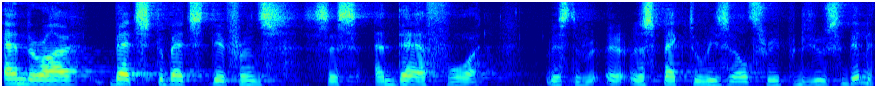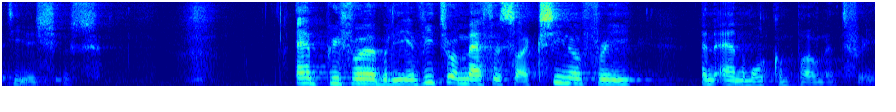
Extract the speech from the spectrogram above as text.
And there are batch-to-batch differences, and therefore, with uh, respect to results, reproducibility issues. And preferably, in vitro methods are xeno-free and animal component-free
